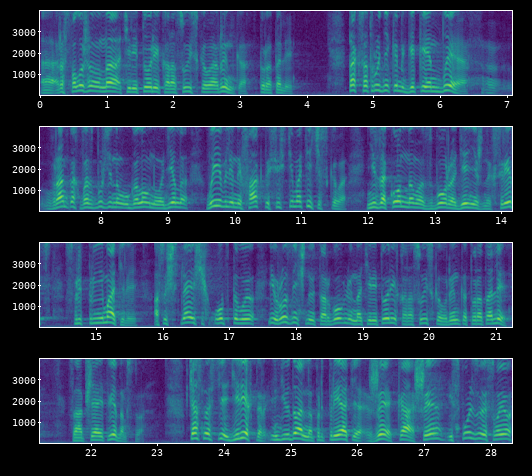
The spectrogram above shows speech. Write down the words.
э, расположенного на территории Карасуйского рынка Туратали. Так, сотрудниками ГКНБ э, в рамках возбужденного уголовного дела выявлены факты систематического незаконного сбора денежных средств с предпринимателей, осуществляющих оптовую и розничную торговлю на территории Карасуйского рынка Туратале, сообщает ведомство. В частности, директор индивидуального предприятия ЖКШ, используя свое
